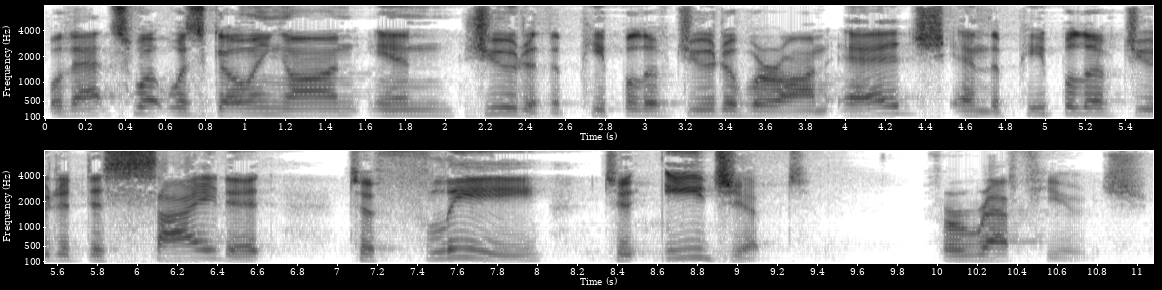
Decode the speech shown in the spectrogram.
Well, that's what was going on in Judah. The people of Judah were on edge, and the people of Judah decided to flee to Egypt for refuge.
